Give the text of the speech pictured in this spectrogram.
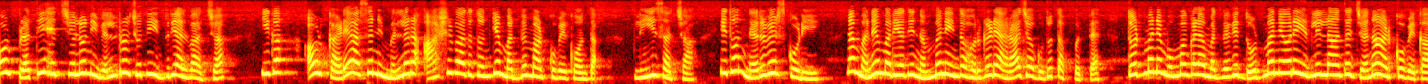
ಅವಳು ಪ್ರತಿ ಹೆಜ್ಜೆಯಲ್ಲೂ ನೀವೆಲ್ಲರ ಜೊತೆ ಇದ್ರಿ ಅಲ್ವಾ ಅಜ್ಜ? ಈಗ ಅವಳ ಕಡೆ ಆಸೆ ನಿಮ್ಮೆಲ್ಲರ ಆಶೀರ್ವಾದದೊಂದಿಗೆ ಮದುವೆ ಮಾಡ್ಕೋಬೇಕು ಅಂತ. ಪ್ಲೀಸ್ ಅಜ್ಜ, ಇದೊಂದು ನೆರವೇರಿಸ್ಕೊಡಿ. ನಮ್ಮ ಮನೆ ಮರ್ಯಾದೆ ನಮ್ಮ ಮನೆಯಿಂದ ಹೊರಗಡೆ ಹರಾಜಾಗೋದು ತಪ್ಪುತ್ತೆ. ದೊಡ್ಡ ಮನೆ ಮೊಮ್ಮಗಳ ಮದುವೆಗೆ ದೊಡ್ಡ ಮನೆಯವರೇ ಇರಲಿಲ್ಲ ಅಂತ ಜನ ಆಡ್ಕೋಬೇಕಾ?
